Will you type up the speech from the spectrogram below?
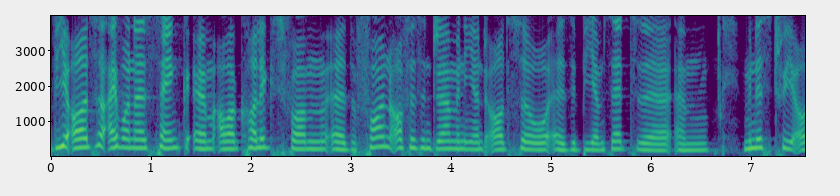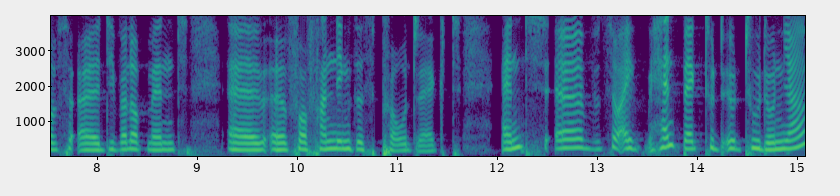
we also, I want to thank um, our colleagues from uh, the Foreign Office in Germany and also uh, the BMZ, the um, Ministry of uh, Development, uh, uh, for funding this project. And uh, so I hand back to, to Dunja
